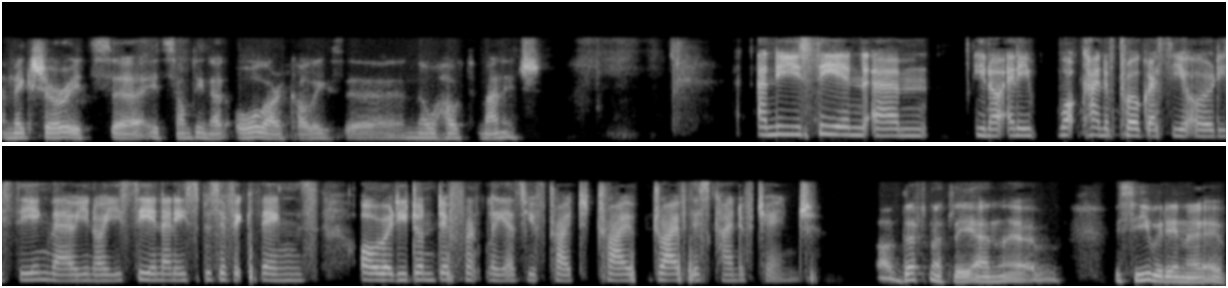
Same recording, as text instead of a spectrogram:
and make sure it's uh, it's something that all our colleagues uh, know how to manage. And are you seeing um, you know any what kind of progress are you already seeing there? You know are you seeing any specific things already done differently as you've tried to try drive this kind of change? Oh definitely. And uh, we see within uh,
